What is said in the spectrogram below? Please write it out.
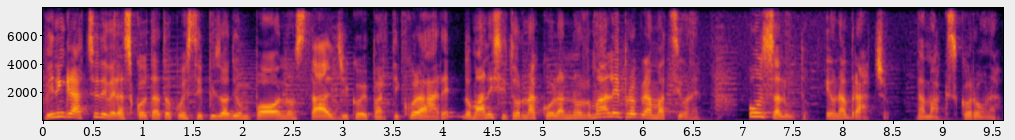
Vi ringrazio di aver ascoltato questo episodio un po' nostalgico e particolare. Domani si torna con la normale programmazione. Un saluto e un abbraccio da Max Corona.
